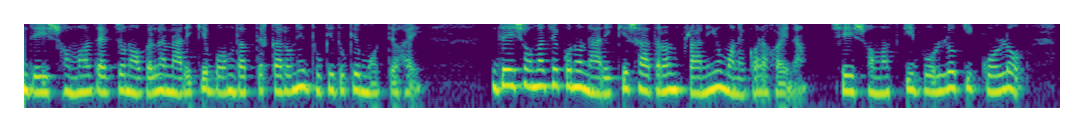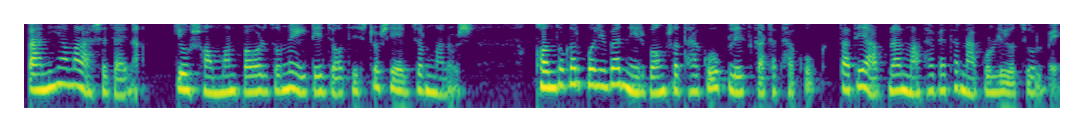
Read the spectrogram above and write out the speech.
যেই সমাজ একজন অবলা নারীকে বন্দাত্বের কারণে ধুকে ধুকে মরতে হয়। যেই সমাজে কোনো নারীকে সাধারণ প্রাণীও মনে করা হয় না, সেই সমাজ কি বলল, কি করল, তা নিয়ে আমার আসা যায় না। কেউ সম্মান পাওয়ার জন্য এটাই যথেষ্ট সে একজন মানুষ। খন্দকার পরিবার নির্বংশ থাকুক লেস কাটা থাকুক, তাতে আপনার মাথা ব্যথা না করলেও চলবে।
